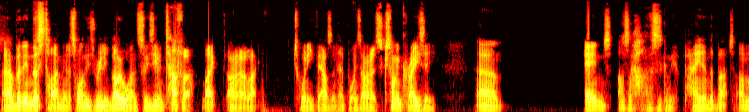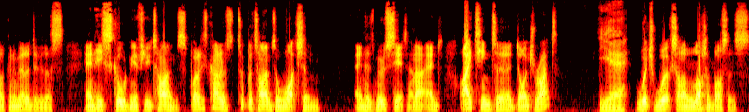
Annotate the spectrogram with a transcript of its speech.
Uh, but then this time, and it's one of these really low ones, so he's even tougher. Like, I don't know, like 20,000 hit points. I don't know, it's something crazy. Um, and I was like, oh, this is going to be a pain in the butt. I'm not going to be able to do this. And he schooled me a few times, but I just kind of took the time to watch him and his moveset. And I, and I tend to dodge right, Yeah. which works on a lot of bosses.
